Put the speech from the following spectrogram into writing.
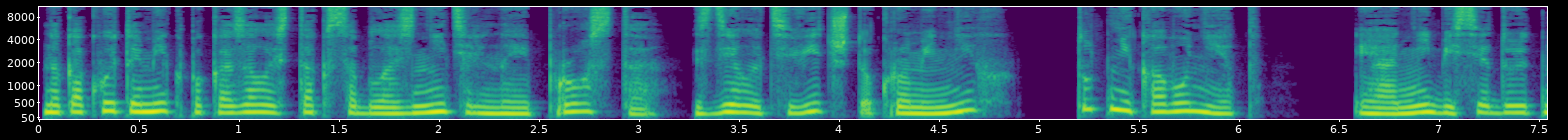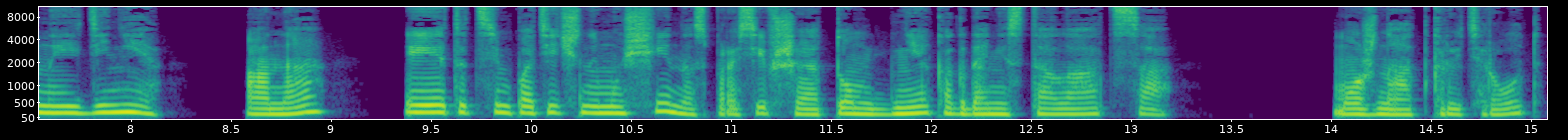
На какой-то миг показалось так соблазнительно и просто сделать вид, что кроме них Тут никого нет, и они беседуют наедине. Она и этот симпатичный мужчина, спросивший о том дне, когда не стало отца. Можно открыть рот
